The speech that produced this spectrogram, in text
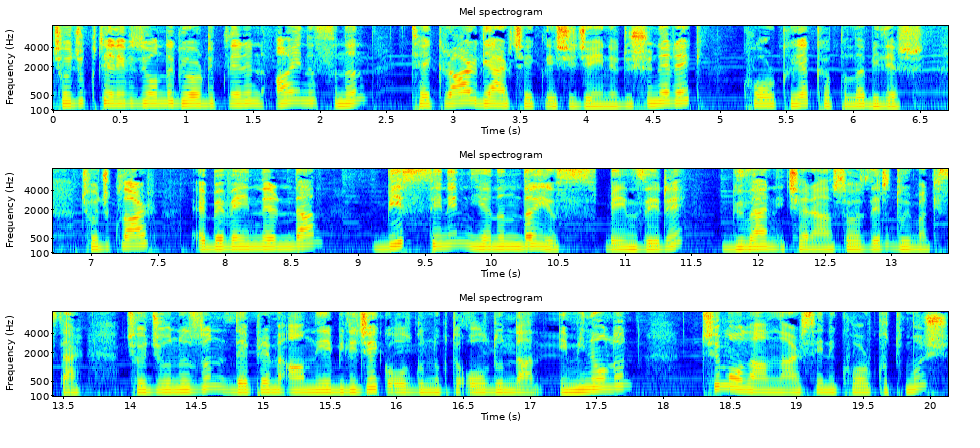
Çocuk televizyonda gördüklerinin aynısının tekrar gerçekleşeceğini düşünerek korkuya kapılabilir. Çocuklar ebeveynlerinden biz senin yanındayız benzeri güven içeren sözleri duymak ister. Çocuğunuzun depremi anlayabilecek olgunlukta olduğundan emin olun. Tüm olanlar seni korkutmuş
